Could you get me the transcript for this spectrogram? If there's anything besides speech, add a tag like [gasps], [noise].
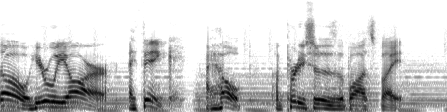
So here we are. I think. I hope. I'm pretty sure this is the boss fight.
